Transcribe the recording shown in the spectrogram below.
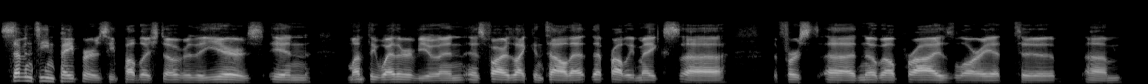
17 papers he published over the years in Monthly Weather Review, and as far as I can tell, that that probably makes uh, the first uh, Nobel Prize laureate to um,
